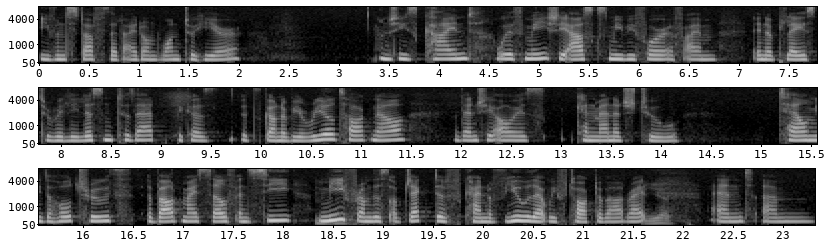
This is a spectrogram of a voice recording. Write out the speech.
even stuff that I don't want to hear. And she's kind with me. She asks me before if I'm in a place to really listen to that because it's going to be real talk now. Then she always can manage to tell me the whole truth about myself and see me from this objective kind of view that we've talked about, right? Yeah, and um,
